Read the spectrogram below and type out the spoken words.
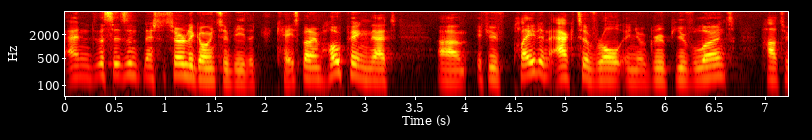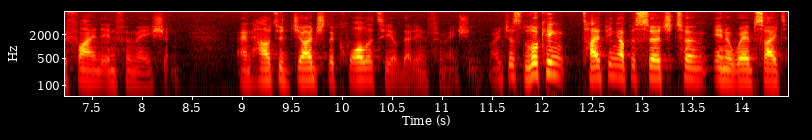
and this isn't necessarily going to be the case, but I'm hoping that um, if you've played an active role in your group, you've learned how to find information and how to judge the quality of that information. Right? Just looking, typing up a search term in a website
